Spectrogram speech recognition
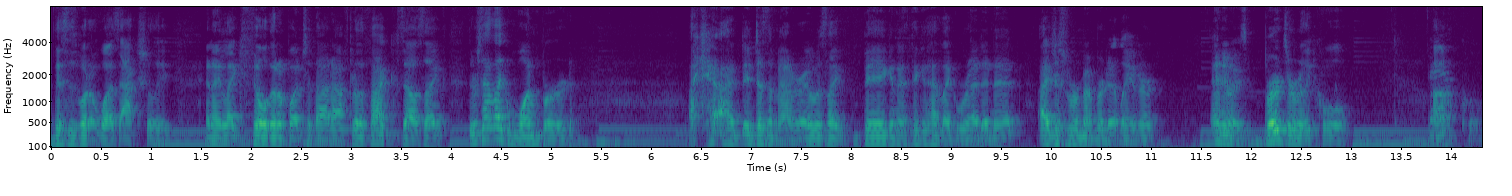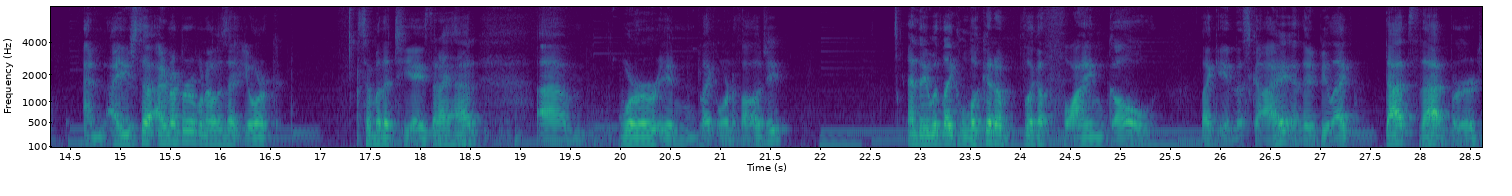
this is what it was actually, and I like filled in a bunch of that after the fact because I was like, there's that like one bird. I can't. I- It doesn't matter. It was like big, and I think it had like red in it. I just remembered it later. Anyways, birds are really cool. They Uh, are cool. and I used to. I remember when I was at York, some of the TAs that I had um, were in like ornithology, and they would like look at a like a flying gull, like in the sky, and they'd be like, "That's that bird,"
